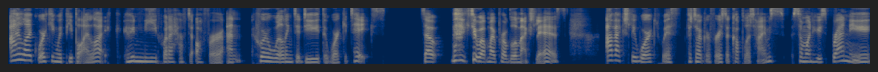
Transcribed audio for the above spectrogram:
I like working with people I like who need what I have to offer and who are willing to do the work it takes. So, back to what my problem actually is. I've actually worked with photographers a couple of times, someone who's brand new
